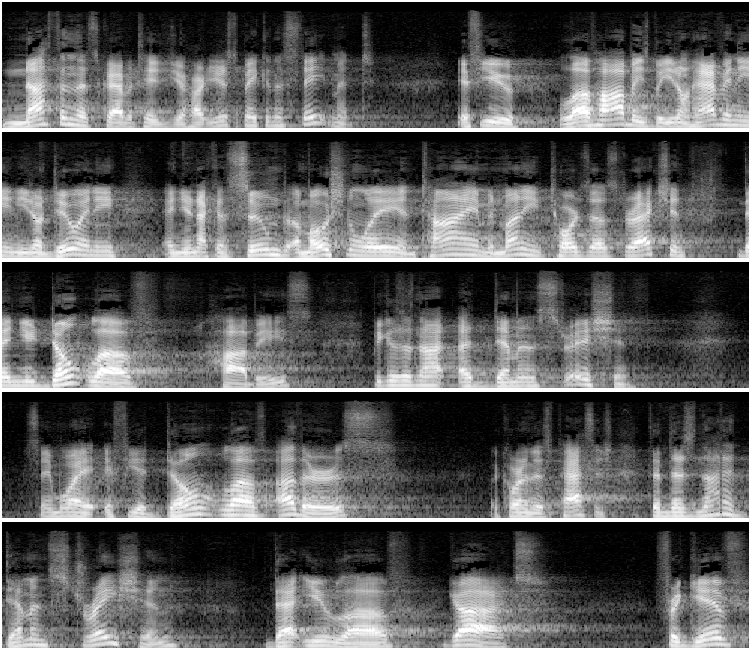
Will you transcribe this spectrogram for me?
nothing that's gravitated to your heart. You're just making a statement. If you love hobbies but you don't have any and you don't do any and you're not consumed emotionally and time and money towards those direction, then you don't love hobbies because it's not a demonstration. Same way, if you don't love others, according to this passage, then there's not a demonstration that you love God. Forgive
